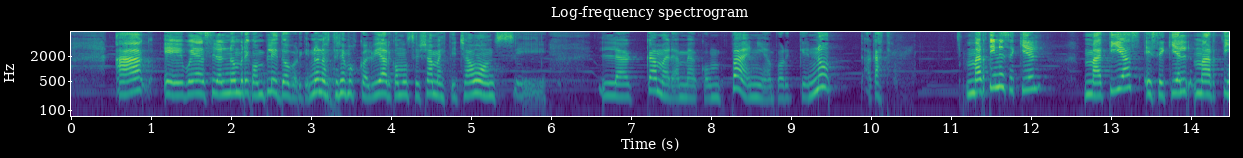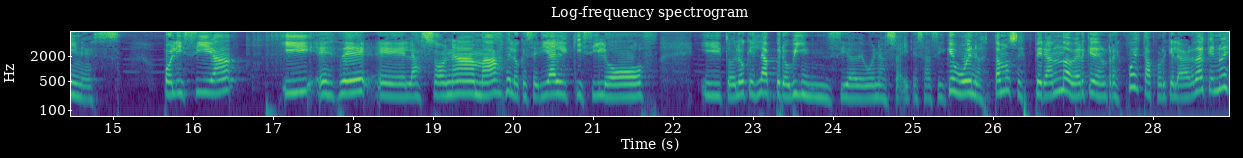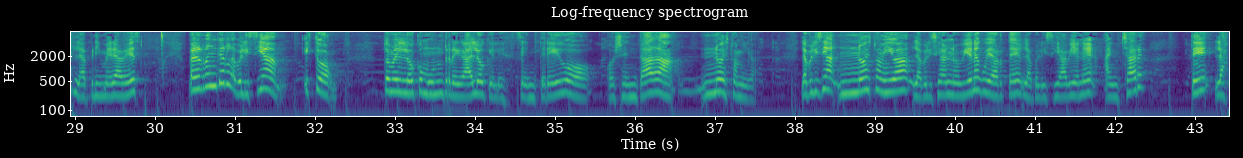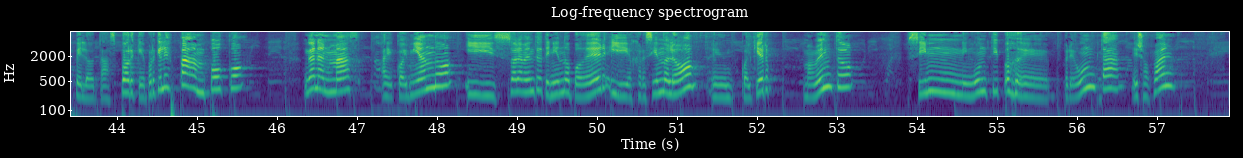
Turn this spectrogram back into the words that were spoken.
a, eh, voy a decir el nombre completo porque no nos tenemos que olvidar cómo se llama este chabón. Si la cámara me acompaña, porque no, acá está. Martín Ezequiel, Matías Ezequiel Martínez, policía y es de la zona más de lo que sería el Kisilov y todo lo que es la provincia de Buenos Aires. Así que bueno, estamos esperando a ver que den respuestas, porque la verdad que no es la primera vez. Para arrancar la policía, esto tómenlo como un regalo que les entrego, oyentada, no es tu amiga. La policía no es tu amiga, la policía no viene a cuidarte, la policía viene a hincharte las pelotas. ¿Por qué? Porque les pagan poco, ganan más eh, coimeando y solamente teniendo poder y ejerciéndolo en cualquier momento, sin ningún tipo de pregunta, ellos van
